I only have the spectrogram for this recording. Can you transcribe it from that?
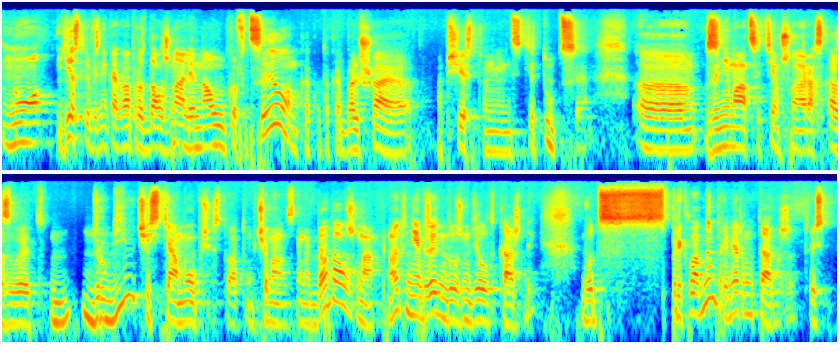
Но если возникает вопрос, должна ли наука в целом, как вот такая большая общественная институция, э, заниматься тем, что она рассказывает другим частям общества о том, чем она занимается, да, должна, но это не обязательно должен делать каждый. Вот с прикладным примерно так же. То есть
